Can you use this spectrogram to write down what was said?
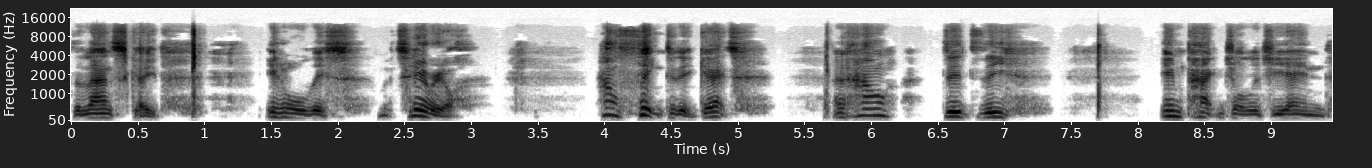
the landscape in all this material. How thick did it get? And how did the impact geology end?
